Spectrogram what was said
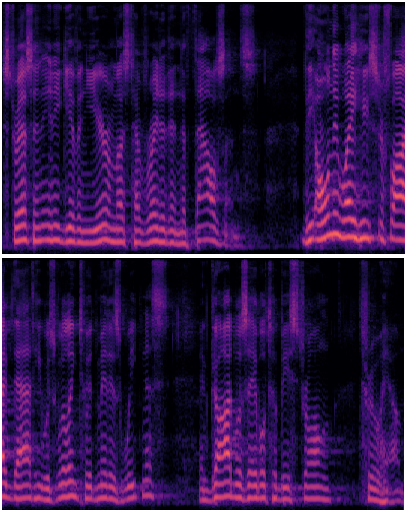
Stress in any given year must have rated in the thousands. The only way he survived that, he was willing to admit his weakness, and God was able to be strong through him.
